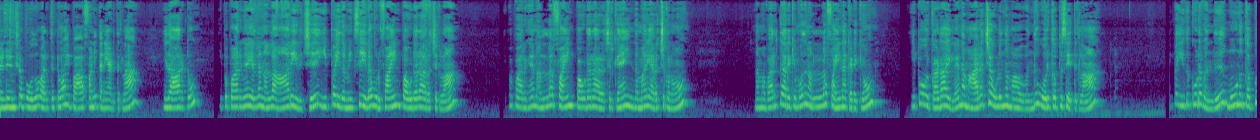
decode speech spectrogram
ரெண்டு நிமிஷம் போதும் வறுத்துட்டோம். இப்போ ஆஃப் பண்ணி தனியாக எடுத்துக்கலாம். இது ஆறட்டும். இப்போ பாருங்கள் எல்லாம் நல்லா ஆறிடுச்சு இப்போ இதை மிக்சியில் ஒரு ஃபைன் பவுடராக அரைச்சிக்கலாம். இப்போ பாருங்கள் நல்லா ஃபைன் பவுடராக அரைச்சிருக்கேன். இந்த மாதிரி அரைச்சிக்கணும். நம்ம வறுத்து அரைக்கும் போது நல்லா ஃபைனாக கிடைக்கும். இப்போ ஒரு கடாயில் நம்ம அரைச்ச உளுந்த மாவு வந்து ஒரு கப்பு சேர்த்துக்கலாம். இப்போ இது கூட வந்து மூணு கப்பு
